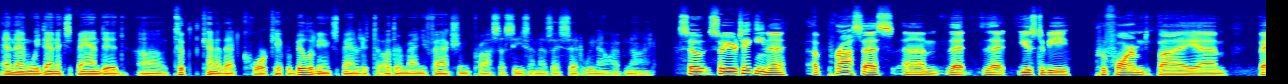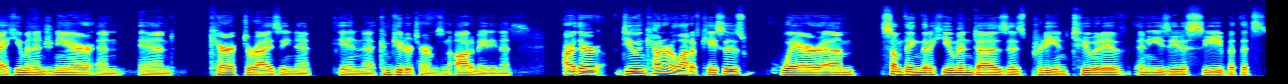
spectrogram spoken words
And then we then expanded, uh, took kind of that core capability and expanded it to other manufacturing processes. And as I said, we now have nine. So, so you're taking a, a process um, that that used to be performed by um, by a human engineer and and characterizing it in uh, computer terms and automating it. Are there? Do you encounter a lot of cases where um, something that a human does is pretty intuitive and easy to see, but that's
